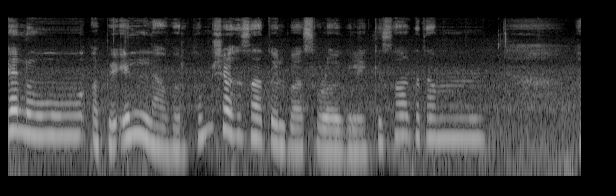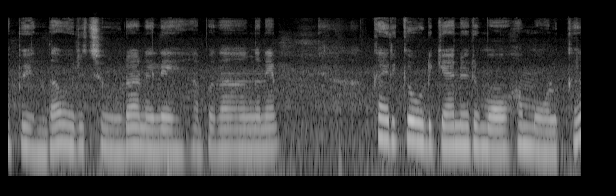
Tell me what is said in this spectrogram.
ഹലോ അപ്പോൾ എല്ലാവർക്കും ഷഹസാത്ത് ഉൽബാസ് വ്ളോഗിലേക്ക് സ്വാഗതം. അപ്പോൾ എന്താ ഒരു ചൂടാണല്ലേ? അപ്പോൾ അതാ അങ്ങനെ കരിക്ക് ഓടിക്കാനൊരു മോഹം മോൾക്ക്.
